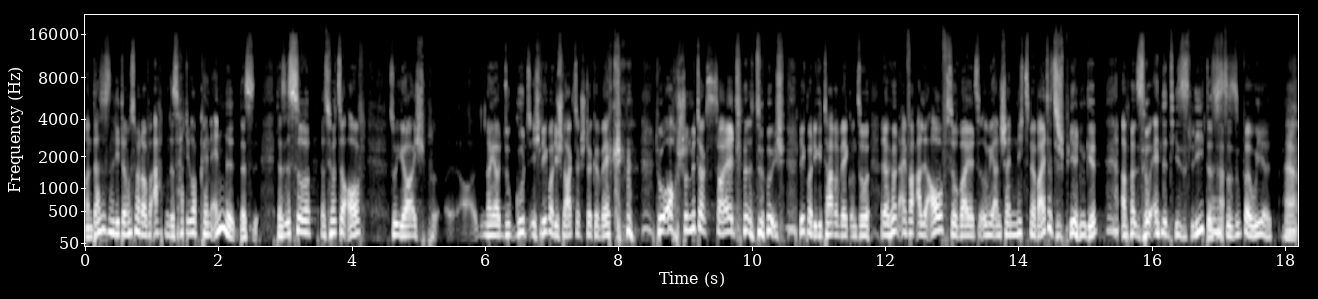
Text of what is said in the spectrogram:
Und das ist ein Lied, da muss man darauf achten, das hat überhaupt kein Ende. Das, das ist so, das hört so auf, so, ja, ich, äh, naja, du, gut, ich leg mal die Schlagzeugstöcke weg. Du, auch schon Mittagszeit. Du, ich leg mal die Gitarre weg und so. Da hören einfach alle auf, so, weil es irgendwie anscheinend nichts mehr weiterzuspielen gibt. Aber so endet dieses Lied, das ist so super weird. Ja.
